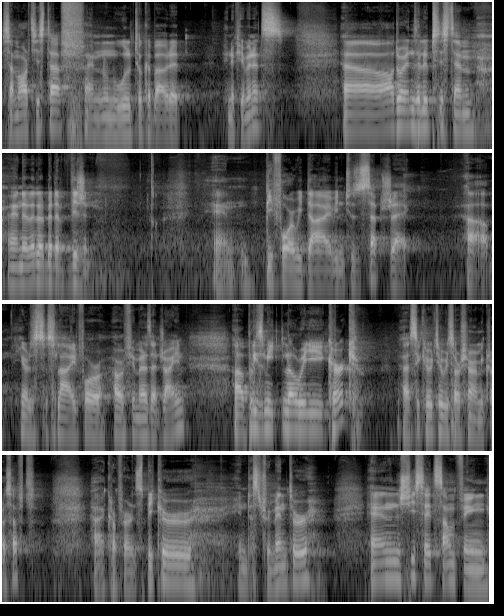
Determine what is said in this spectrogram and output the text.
some RT stuff, and we'll talk about it in a few minutes. Uh, hardware in the loop system, and a little bit of vision. And before we dive into the subject, uh, here's a slide for our females at Giant. Uh, please meet Laurie Kirk, security researcher at Microsoft, conference speaker, industry mentor, and she said something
